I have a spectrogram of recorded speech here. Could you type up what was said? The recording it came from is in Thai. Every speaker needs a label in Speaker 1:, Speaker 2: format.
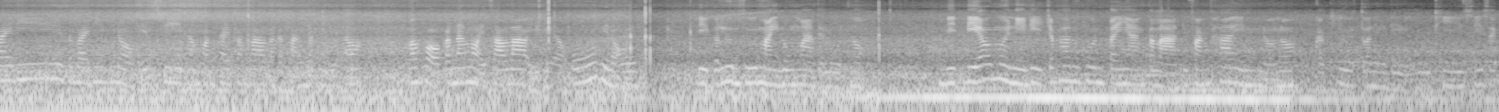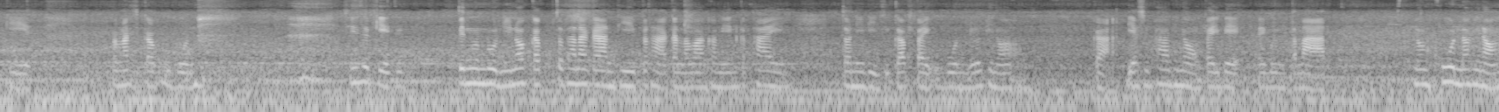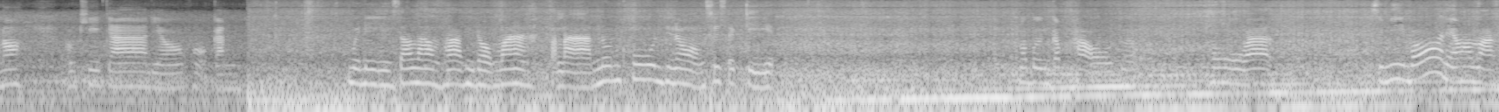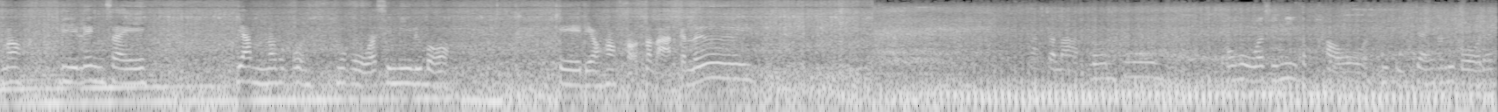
Speaker 1: บายดีสบายดีพี่น้องเอฟซีทางฝั่งไทยฝั่งลาวแล้วก็ทางประเทศเนาะมาขอกันนั่งหน่อยเจ้าลาวอีกแล้วโอ้พี่น้องเลยดีก็ลืมซื้อไม้ลงมาแต่รถเนาะดีเดียวมือนี้ดีจะพาทุกคนไปยางตลาดที่ฝั่งไทยพี่น้องเนาะก็คือตอนนี้ดีอยู่ที่ซีสเกตกำลังจะกลับอุบลซีสเกตเป็นวนๆนี้เนาะกับสถานการณ์ที่ปะทะกันระหว่างเขมรกับไทย ตอนนี้ดีสิกลับไปอุบลเด้อพี่น้องกะเดี๋ยวสิพาพี่น้องไปแบะไปเบิ่งตลาด นนคูนเนาะพี่น้องเนาะโอเคจ้าเดี๋ยวพอกันมื่อนี้เจ้าลาพาพี่น้องมาตลาดนนคูนพี่น้องซิสเกตมาเบิงกับเขาเนาะโอ้ว่าซิมีบ่เนี่ยฮามักเนาะดีเร่งใส่ยำเนาะทุกคนโอ้โหว่าซิมีหรือบ่โอเคเดี๋ยวเราเข้าตลาดกันเลยตลาดนนคูนโอ้โหว่าซิมีกับเขา ใจฮาริโบได้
